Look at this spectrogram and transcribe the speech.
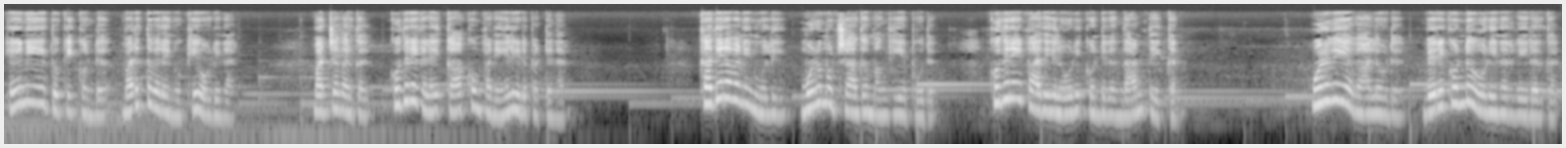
ஏனியை தூக்கிக் கொண்டு மருத்துவரை நோக்கி ஓடினர். மற்றவர்கள் குதிரைகளை காக்கும் பணியில் ஈடுபட்டனர். கதிரவனின் ஒளி முழுமுற்றாக மங்கிய போது குதிரை பாதையில் ஓடிக்கொண்டிருந்தான் தேக்கன். உருவிய வாளோடு வெறிகொண்டு ஓடினர் வீரர்கள்.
